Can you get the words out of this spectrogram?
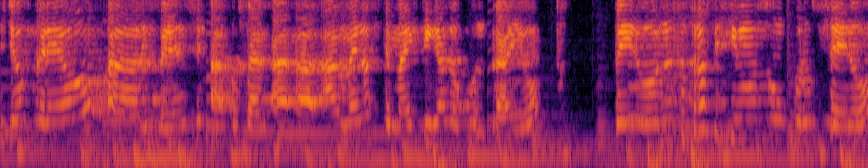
yo creo, a diferencia, o sea, a, menos que Mike diga lo contrario, pero nosotros hicimos un crucero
